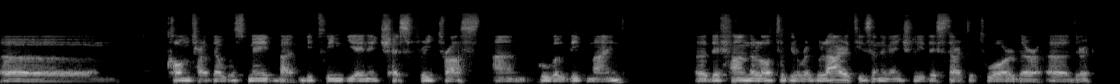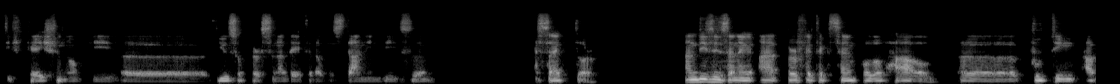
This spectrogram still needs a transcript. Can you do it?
um, contract that was made by, between the NHS Free Trust and Google DeepMind they found a lot of irregularities and eventually they started to order uh, the rectification of the uh, use of personal data that was done in this uh, sector. And this is an, a perfect example of how uh, putting a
